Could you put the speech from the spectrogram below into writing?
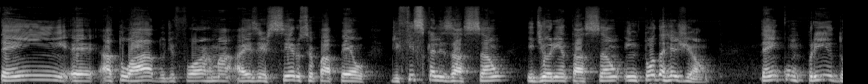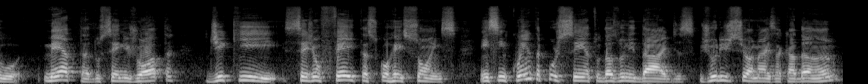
tem é, atuado de forma a exercer o seu papel de fiscalização e de orientação em toda a região. Tem cumprido meta do CNJ de que sejam feitas correições em 50% das unidades jurisdicionais a cada ano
